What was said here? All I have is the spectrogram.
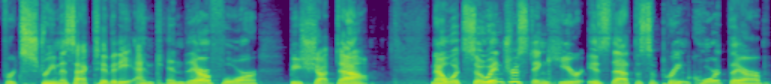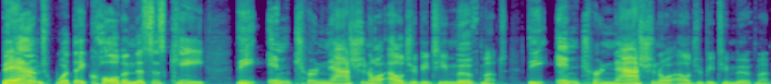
for extremist activity and can therefore be shut down. Now, what's so interesting here is that the Supreme Court there banned what they called, and this is key, the international LGBT movement. The international LGBT movement.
